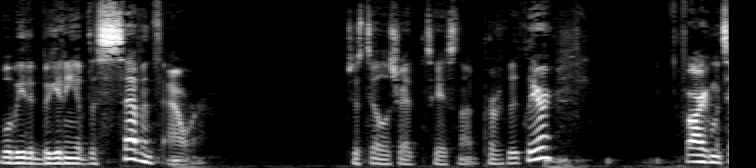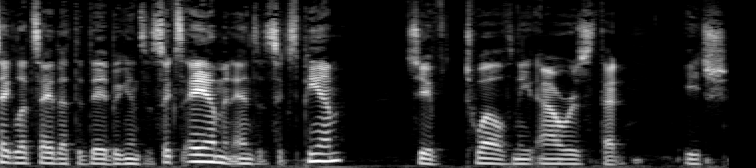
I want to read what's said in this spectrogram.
will be the beginning of the seventh hour. Just to illustrate, say it's not perfectly clear. For argument's sake, let's say that the day begins at 6 a.m. and ends at 6 p.m. So you have 12 neat hours that each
